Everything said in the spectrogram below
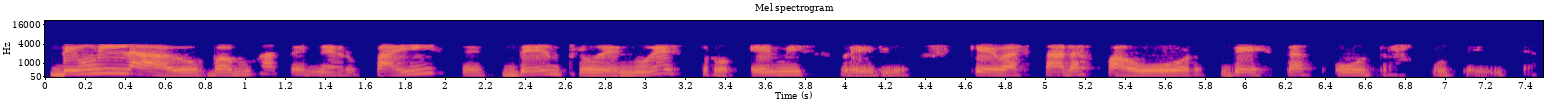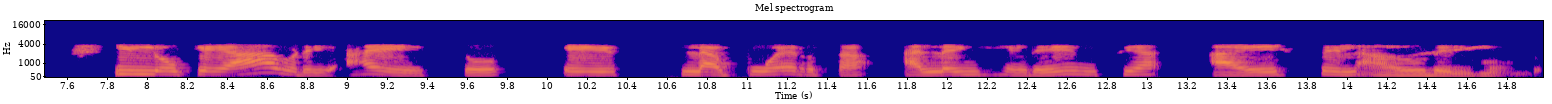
de un lado vamos a tener países dentro de nuestro hemisferio que va a estar a favor de estas otras potencias. Y lo que abre a esto es la puerta a la injerencia a este lado del mundo.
